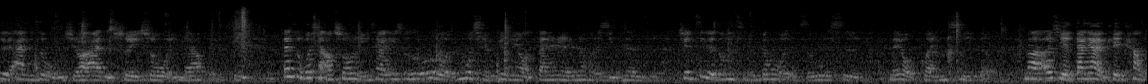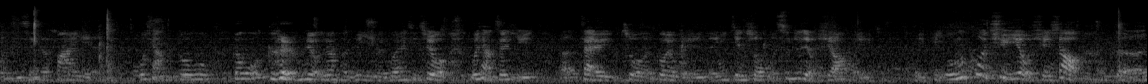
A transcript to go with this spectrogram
这个案子是我们学校案子，所以说我应该要回避。但是我想要说明一下，就是说，我目前并没有担任任何行政职，所以这个东西其实跟我的职务是没有关系的。那而且大家也可以看我之前的发言，我想都跟我个人没有任何利益的关系，所以我我想争取呃在座各位委员的意见，说我是不是有需要回回避？我们过去也有学校的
